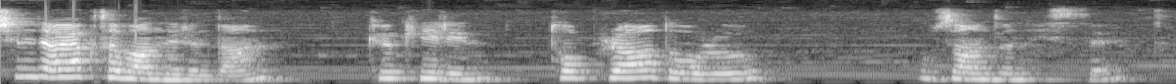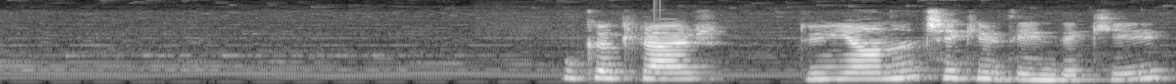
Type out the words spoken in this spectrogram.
Şimdi ayak tabanlarından köklerin toprağa doğru uzandığını hisset. Bu kökler dünyanın çekirdeğindeki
